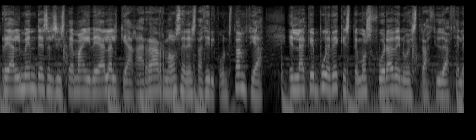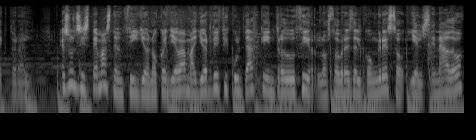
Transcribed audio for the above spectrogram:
Realmente es el sistema ideal al que agarrarnos en esta circunstancia, en la que puede que estemos fuera de nuestra ciudad electoral. Es un sistema sencillo, no que lleva mayor dificultad que introducir los sobres del Congreso y el Senado,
